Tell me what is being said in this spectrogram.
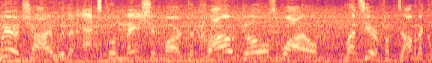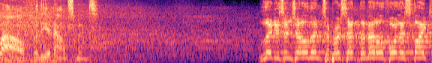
Wiratchai with an exclamation mark. The crowd goes wild. Let's hear from Dominic Lau for the announcement. Ladies and gentlemen, to present the medal for this fight,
